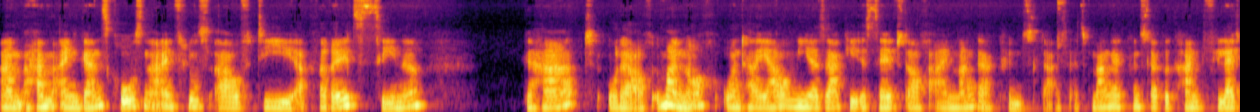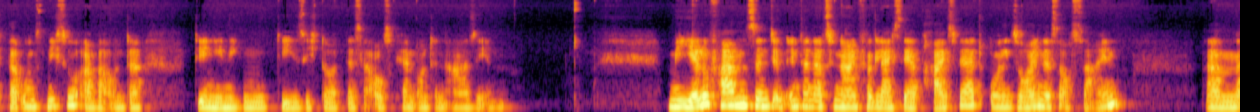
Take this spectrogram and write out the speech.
ähm, haben einen ganz großen Einfluss auf die Aquarellszene gehabt oder auch immer noch. Und Hayao Miyazaki ist selbst auch ein Manga-Künstler, ist als Manga-Künstler bekannt, vielleicht bei uns nicht so, aber unter denjenigen, die sich dort besser auskennen und in Asien. Mielo-Farben sind im internationalen Vergleich sehr preiswert und sollen es auch sein. Ähm,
